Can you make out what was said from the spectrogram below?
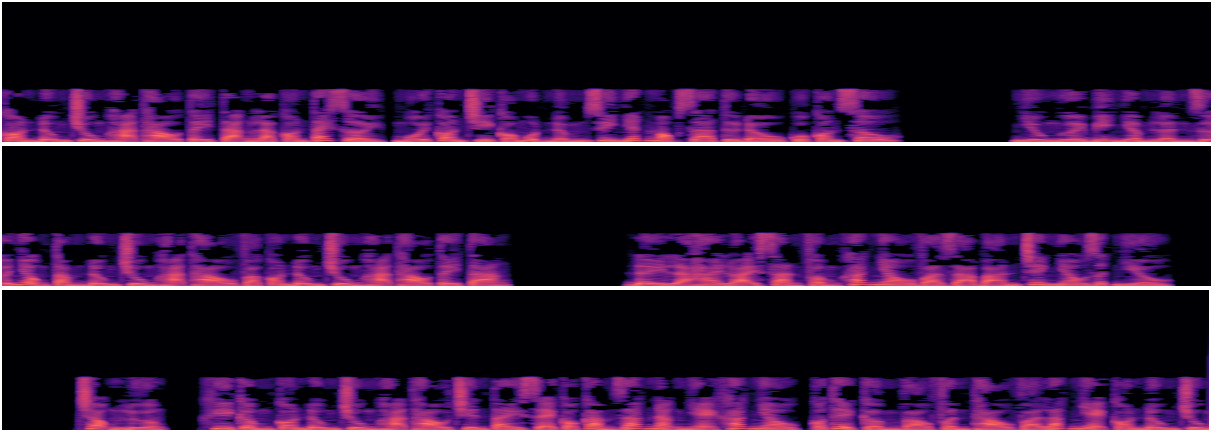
Còn đông trùng hạ thảo Tây Tạng là con tách rời, mỗi con chỉ có một nấm duy nhất mọc ra từ đầu của con sâu. Nhiều người bị nhầm lần giữa nhộng tầm đông trùng hạ thảo và con đông trùng hạ thảo Tây Tạng. Đây là hai loại sản phẩm khác nhau và giá bán chênh nhau rất nhiều. Trọng lượng, khi cầm con đông trùng hạ thảo trên tay sẽ có cảm giác nặng nhẹ khác nhau, có thể cầm vào phần thảo và lắc nhẹ con đông trùng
